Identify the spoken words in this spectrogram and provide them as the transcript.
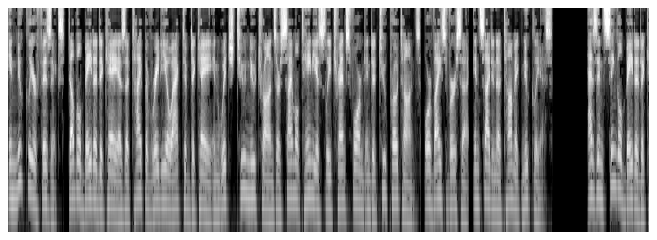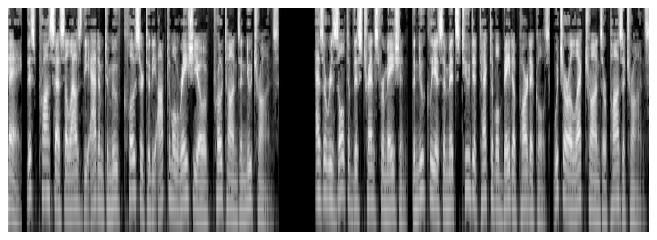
In nuclear physics, double beta decay is a type of radioactive decay in which two neutrons are simultaneously transformed into two protons, or vice versa, inside an atomic nucleus. As in single beta decay, this process allows the atom to move closer to the optimal ratio of protons and neutrons. As a result of this transformation, the nucleus emits two detectable beta particles, which are electrons or positrons.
